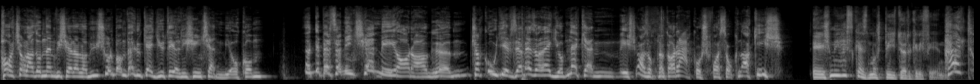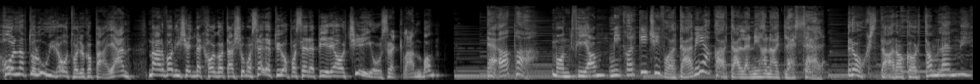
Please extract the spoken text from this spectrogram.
ha a családom nem visel el a műsorban, velük együtt élni sincs semmi okom. De persze nincs semmi harag, csak úgy érzem, ez a legjobb nekem és azoknak a rákos faszoknak is. És mihez kezd most Peter Griffin? Hát, holnaptól újra ott vagyok a pályán. Már van is egy meghallgatásom a szerető apa szerepére a Cheerios reklámban. Te apa? Mond, fiam. Mikor kicsi voltál, mi akartál lenni, ha nagy leszel? Rockstar akartam lenni.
